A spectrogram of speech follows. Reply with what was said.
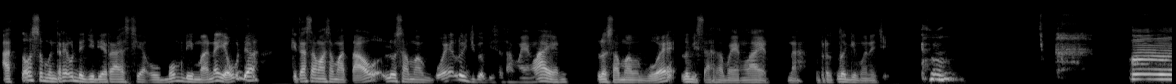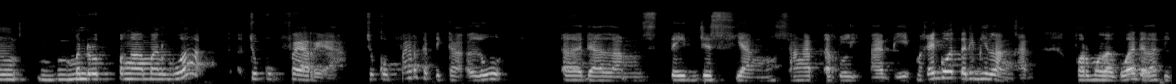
Atau sebenarnya udah jadi rahasia umum di mana ya udah kita sama-sama tahu lu sama gue lu juga bisa sama yang lain. Lu sama gue lu bisa sama yang lain. Nah menurut lu gimana Ci? Hmm, menurut pengalaman gue cukup fair ya. Cukup fair ketika lu uh, dalam stages yang sangat early tadi. Makanya gue tadi bilang kan, formula gue adalah 3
